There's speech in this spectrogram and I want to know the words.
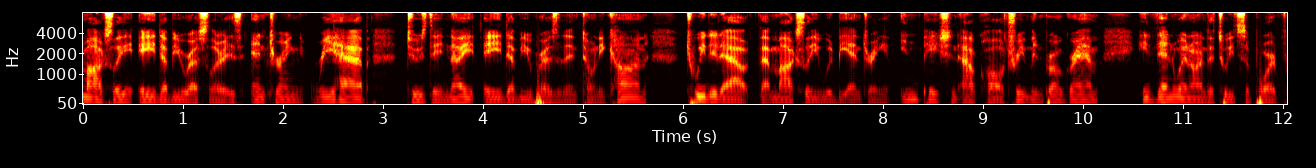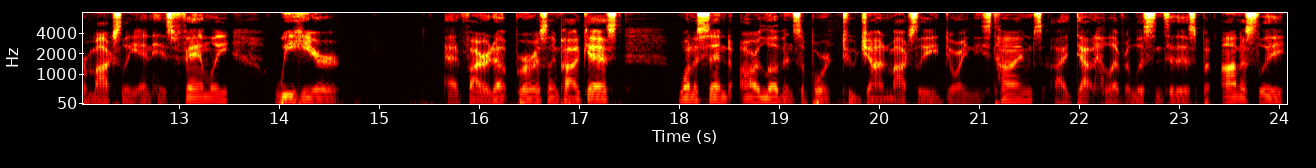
Moxley, AEW wrestler, is entering rehab Tuesday night. AEW president Tony Khan tweeted out that Moxley would be entering an inpatient alcohol treatment program. He then went on to tweet support for Moxley and his family. We here at Fired Up Pro Wrestling Podcast Want to send our love and support to Jon Moxley during these times. I doubt he'll ever listen to this, but honestly,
